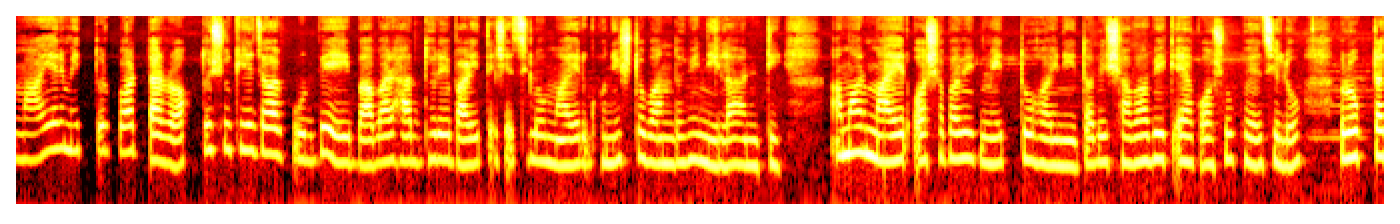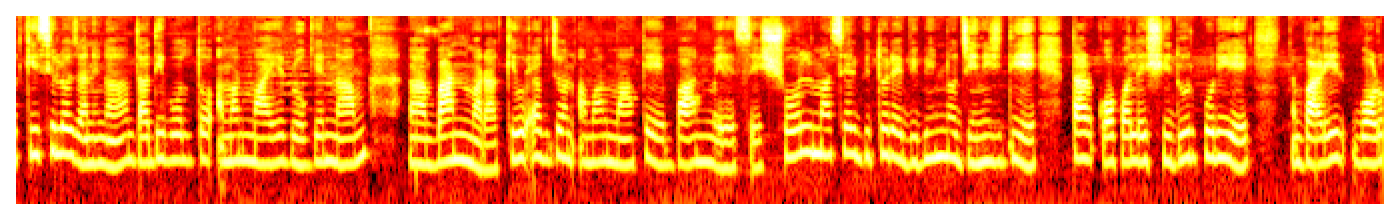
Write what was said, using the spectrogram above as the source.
মায়ের মৃত্যুর পর তার রক্ত শুকিয়ে যাওয়ার পূর্বেই বাবার হাত ধরে বাড়িতে এসেছিল মায়ের ঘনিষ্ঠ বান্ধবী নীলা আন্টি। আমার মায়ের অস্বাভাবিক মৃত্যু হয়নি, তবে স্বাভাবিক এক অসুখ হয়েছিল। রোগটা কি ছিল জানি না। দাদি বলতো, আমার মায়ের রোগের নাম বান মারা কেউ একজন আমার মাকে বান মেরেছে। শোল মাছের ভিতরে বিভিন্ন জিনিস দিয়ে তার কপালে সিঁদুর পরিয়ে বাড়ির বড়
